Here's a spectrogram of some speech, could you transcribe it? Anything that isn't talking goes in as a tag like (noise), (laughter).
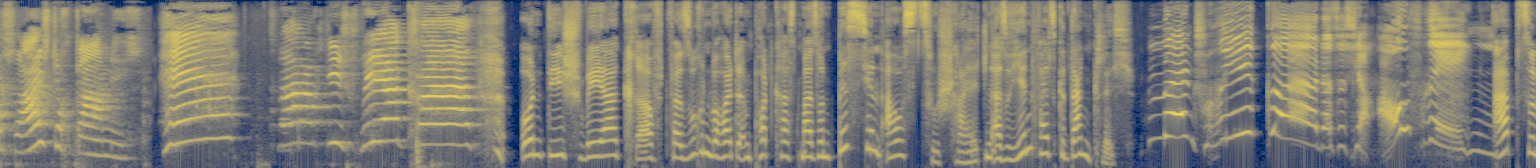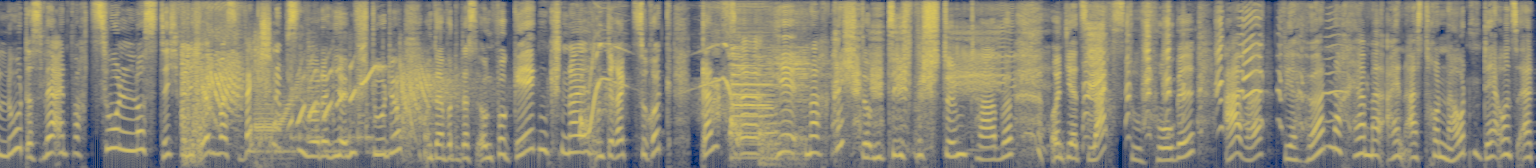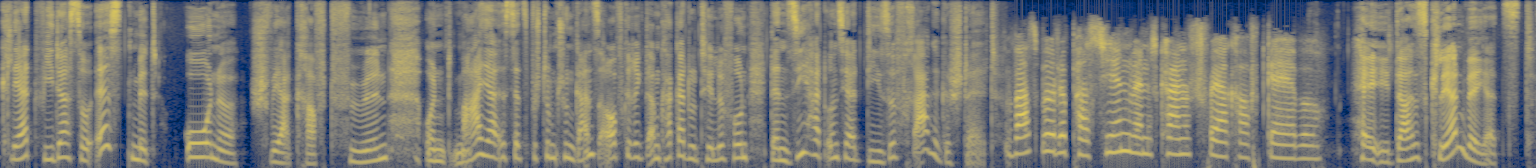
das weiß doch gar nicht. Hä? Das war doch die Schwerkraft. Und die Schwerkraft versuchen wir heute im Podcast mal so ein bisschen auszuschalten, also jedenfalls gedanklich. Mensch, Rike, das ist ja aufregend. Absolut, es wäre einfach zu lustig, wenn ich irgendwas wegschnipsen würde hier im Studio und dann würde das irgendwo gegenknallen und direkt zurück, ganz äh, je nach Richtung, die ich bestimmt habe. Und jetzt lachst du, Vogel, aber wir hören nachher mal einen Astronauten, der uns erklärt, wie das so ist mit ohne Schwerkraft fühlen. Und Maja ist jetzt bestimmt schon ganz aufgeregt am Kakadu-Telefon, denn sie hat uns ja diese Frage gestellt. Was würde passieren, wenn es keine Schwerkraft gäbe? Hey, das klären wir jetzt.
